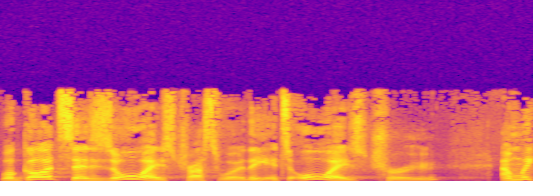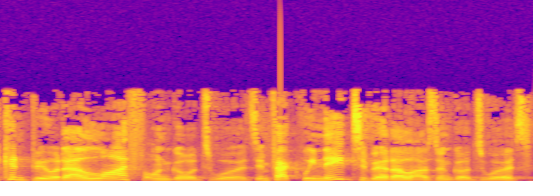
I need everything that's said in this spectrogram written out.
What God says is always trustworthy, it's always true, and we can build our life on God's words. In fact, we need to build our lives on God's words.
